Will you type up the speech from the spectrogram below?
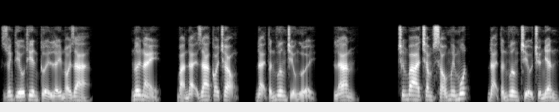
Doanh tiếu thiên cười lấy nói ra. Nơi này, bản đại gia coi trọng, đại tấn vương triều người lan chương ba trăm sáu mươi mốt, đại tấn vương triều truyền nhân.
